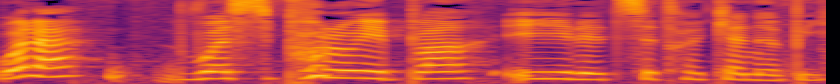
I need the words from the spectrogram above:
Voilà, voici Polo et Pan et le titre Canopy.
